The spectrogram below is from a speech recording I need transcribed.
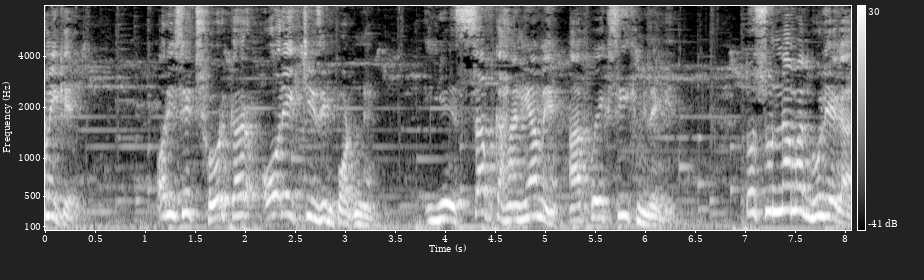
অনেকে और इसे छोड़कर और एक चीज़ इंपॉर्टेंट है ये सब कहानियां में आपको एक सीख मिलेगी तो सुनना मत भूलिएगा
